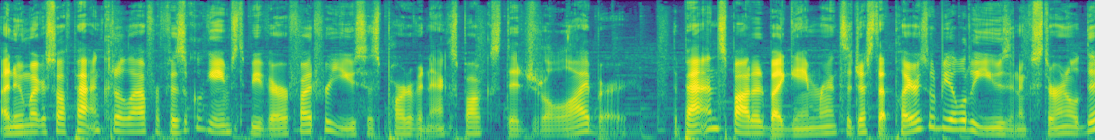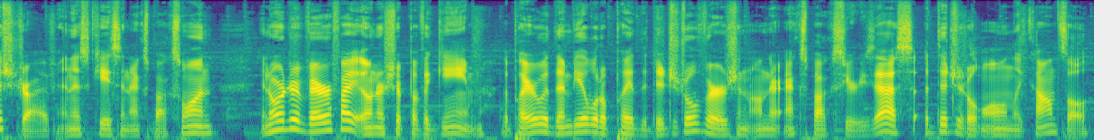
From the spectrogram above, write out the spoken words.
A new Microsoft patent could allow for physical games to be verified for use as part of an Xbox digital library. The patent spotted by GameRant suggests that players would be able to use an external disk drive, in this case an Xbox One, in order to verify ownership of a game. The player would then be able to play the digital version on their Xbox Series S, a digital only console.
